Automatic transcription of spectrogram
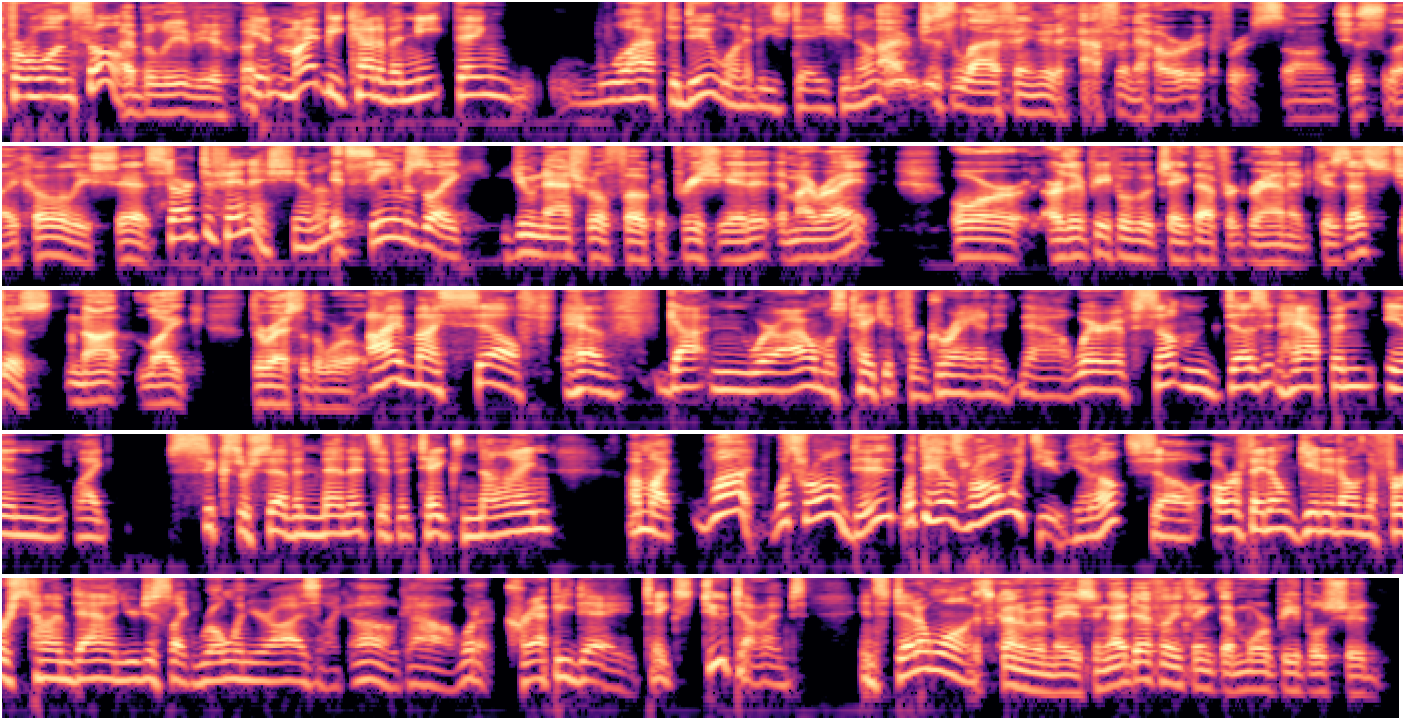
for one song I believe you. it might be kind of a neat thing we'll have to do one of these days, you know? I'm just laughing at half an hour for a song. Just like, holy shit. Start to finish, you know? It seems like you Nashville folk appreciate it. Am I right? Or are there people who take that for granted? Because that's just not like the rest of the world. I myself have gotten where I almost take it for granted now, where if something doesn't happen in like six or seven minutes, if it takes nine, I'm like, what? What's wrong, dude? What the hell's wrong with you? You know? So, or if they don't get it on the first time down, you're just like rolling your eyes, like, oh, God, what a crappy day. It takes two times instead of one. That's kind of amazing. I definitely think that more people should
